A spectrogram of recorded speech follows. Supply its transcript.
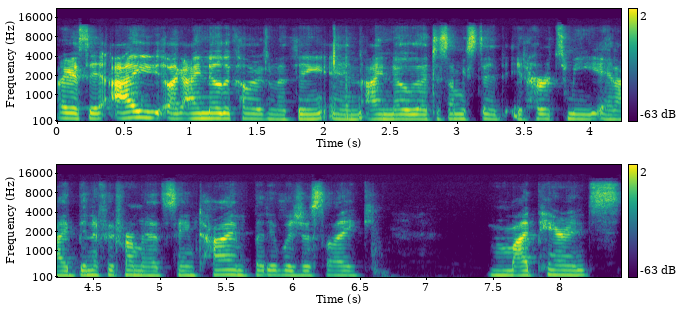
like I said, I like I know the colors and the thing, and I know that to some extent it hurts me and I benefit from it at the same time. But it was just like my parents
